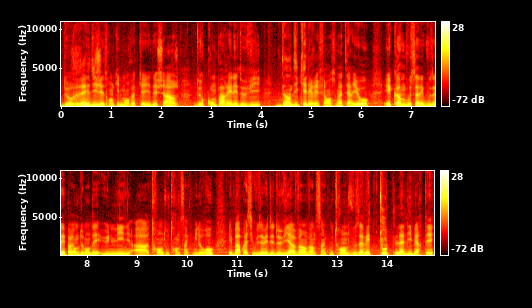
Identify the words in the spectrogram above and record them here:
de rédiger tranquillement votre cahier des charges, de comparer les devis, d'indiquer les références matériaux. Et comme vous savez que vous avez par exemple demandé une ligne à 30 ou 35 000 euros, et bien après si vous avez des devis à 20, 25 ou 30, vous avez toute la liberté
